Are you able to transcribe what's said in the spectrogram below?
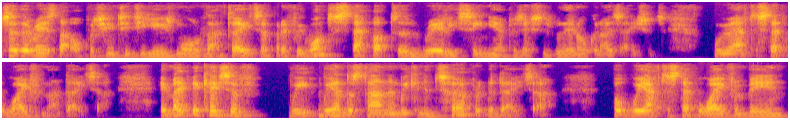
so there is that opportunity to use more of that data. But if we want to step up to really senior positions within organizations, we have to step away from that data. It may be a case of we, we understand and we can interpret the data, but we have to step away from being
